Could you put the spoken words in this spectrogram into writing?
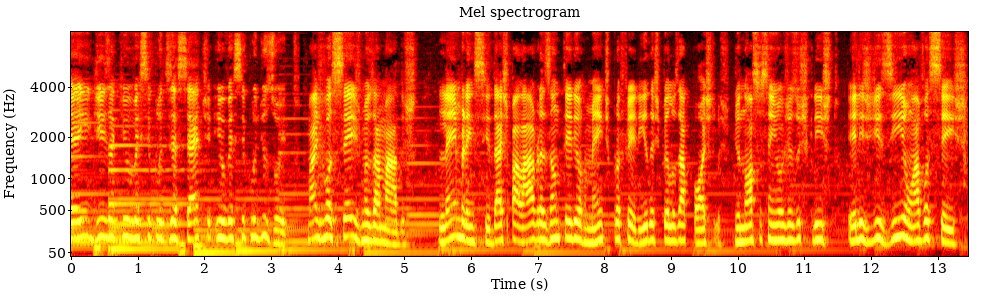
E aí diz aqui o versículo 17 e o versículo 18. Mas vocês, meus amados, lembrem-se das palavras anteriormente proferidas pelos apóstolos de nosso Senhor Jesus Cristo. Eles diziam a vocês:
